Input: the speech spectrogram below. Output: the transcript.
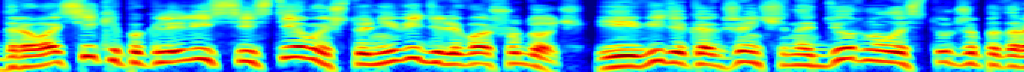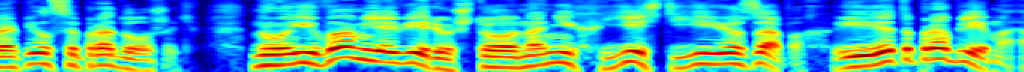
Дровосеки поклялись системой, что не видели вашу дочь, и, видя, как женщина дернулась, тут же поторопился продолжить. Но и вам я верю, что на них есть ее запах, и это проблема.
